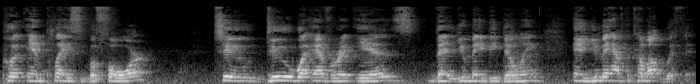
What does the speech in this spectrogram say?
put in place before to do whatever it is that you may be doing, and you may have to come up with it.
